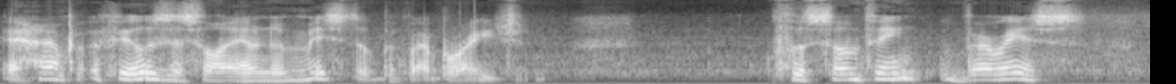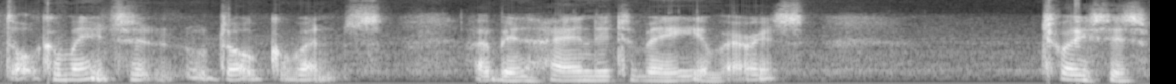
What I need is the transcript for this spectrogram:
It feels as if I am in the midst of preparation for something. Various documents have been handed to me in various choices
